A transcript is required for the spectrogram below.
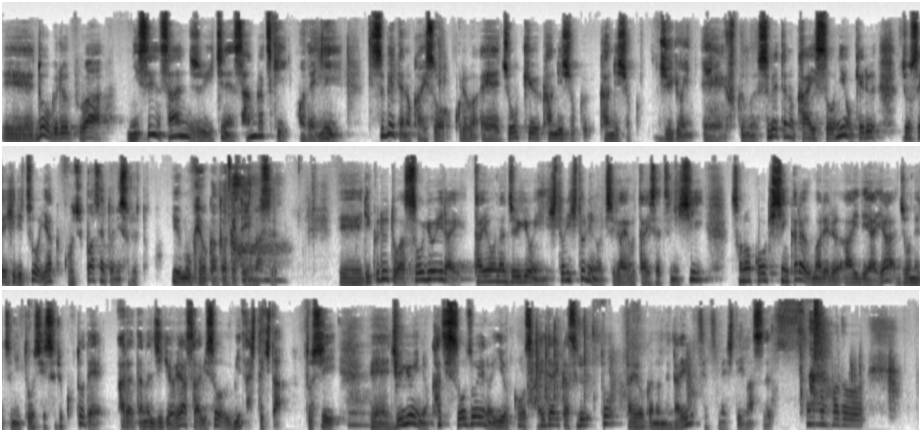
えー、同グループは2031年3月期までに、すべての階層、これは、えー、上級管理職、管理職、従業員、えー、含むすべての階層における女性比率を約50%にするという目標を掲げています。えー、リクルートは創業以来多様な従業員一人一人の違いを大切にし、その好奇心から生まれるアイデアや情熱に投資することで新たな事業やサービスを生み出してきたとし、えー、従業員の価値創造への意欲を最大化すると多様化の狙いを説明しています。なるほど。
